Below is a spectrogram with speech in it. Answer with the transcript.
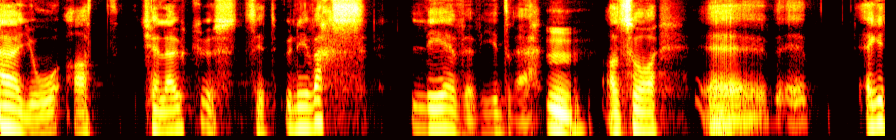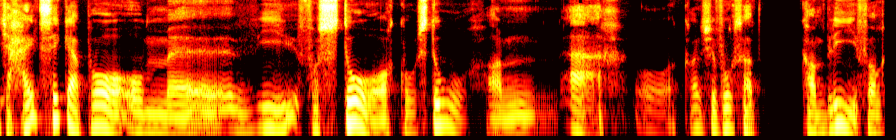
er jo at Kjell Aukrust sitt univers lever videre. Altså eh, Jeg er ikke helt sikker på om eh, vi forstår hvor stor han er, og kanskje fortsatt kan bli. For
